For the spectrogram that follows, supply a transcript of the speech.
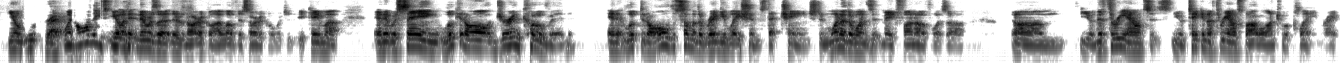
You know, right. when all these, you know, there was a there's an article, I love this article, which it came up, and it was saying, look at all during COVID, and it looked at all some of the regulations that changed. And one of the ones it made fun of was a, uh, um, you know, the three ounces. You know, taking a three ounce bottle onto a plane, right?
